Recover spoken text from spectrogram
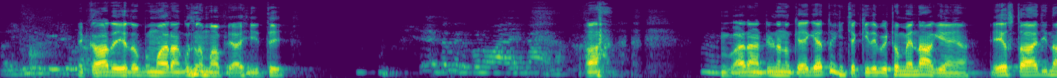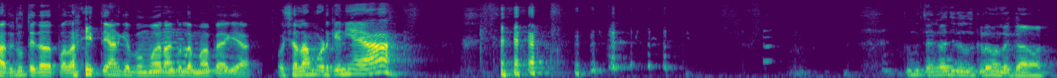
origignal ਵੀਡੀਓ ਇੱਕ ਆ ਦੇਖ ਲਓ ਬਿਮਾਰਾਂ ਕੋਲ ਲੰਮਾ ਪਿਆ ਸੀ ਤੇ ਇਹ ਤਾਂ ਮੇਰੇ ਕੋਲੋਂ ਆਇਆ ਹੀ ਨਾ ਹੋਣਾ ਆ ਬਾਹਰ ਆਂਟੀ ਉਹਨਾਂ ਨੂੰ ਕਹਿ ਗਿਆ ਤੁਸੀਂ ਚੱਕੀ ਤੇ ਬੈਠੋ ਮੈਂ ਨਹਾ ਕੇ ਆਇਆ। ਇਹ ਉਸਤਾਦ ਜੀ ਨਹਾਤੇ ਨੂੰ ਤੇਰਾ ਪਤਾ ਨਹੀਂ ਆਣ ਕੇ ਬਿਮਾਰਾਂ ਕੋਲ ਲੰਮਾ ਪੈ ਗਿਆ। ਉਹ ਛਲਾ ਮੁੜ ਕੇ ਨਹੀਂ ਆਇਆ? ਤੂੰ ਚੰਗਾ ਜਲੂਸ ਕਢਾਉਣ ਲੱਗਾ ਵਾ।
